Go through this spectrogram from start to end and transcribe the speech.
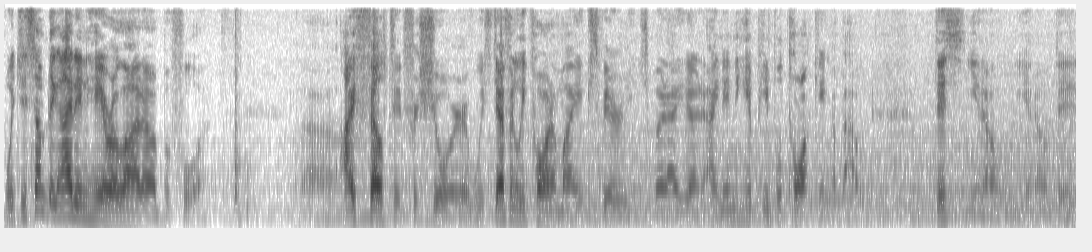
which is something I didn't hear a lot of before. Uh, I felt it for sure. It was definitely part of my experience, but I, I didn't hear people talking about this, you know, you know, the,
